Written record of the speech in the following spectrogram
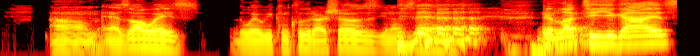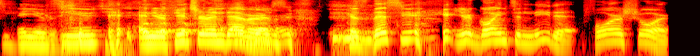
Um, and as always, the way we conclude our shows, you know, what I'm saying, good luck to you guys and your future and your future endeavors. because this year you're going to need it for sure.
